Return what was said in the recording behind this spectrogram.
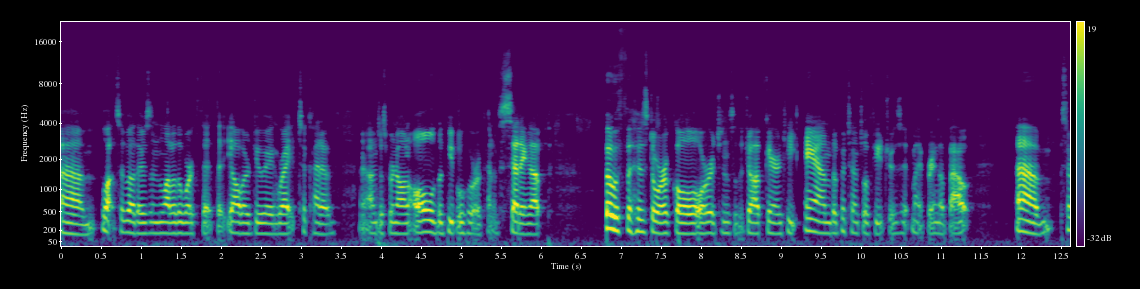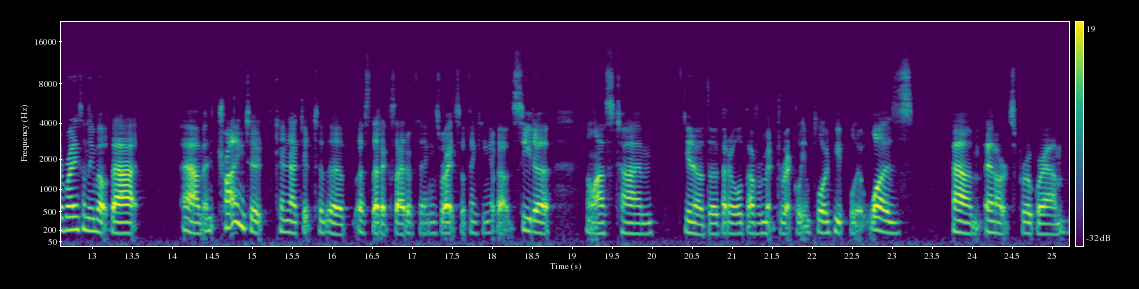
um, lots of others, and a lot of the work that, that y'all are doing, right, to kind of I'm just renowned all of the people who are kind of setting up both the historical origins of the job guarantee and the potential futures it might bring about. Um, so writing something about that um, and trying to connect it to the aesthetic side of things, right? So thinking about CETA, the last time you know the federal government directly employed people, it was um, an arts program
